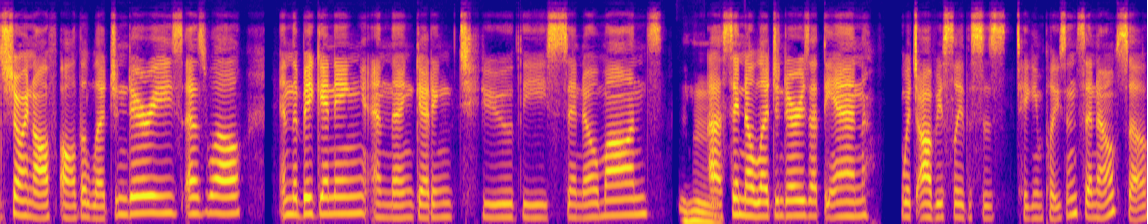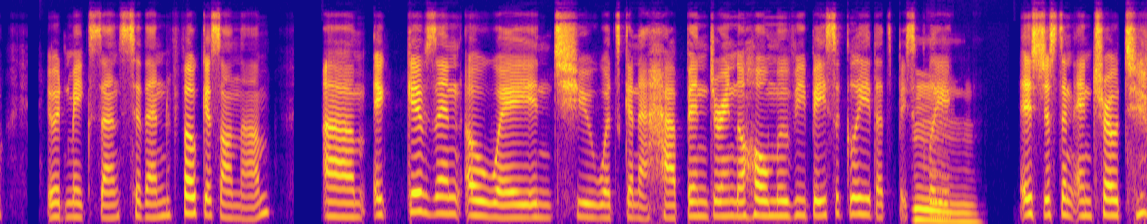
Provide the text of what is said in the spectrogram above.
showing off all the legendaries as well in the beginning, and then getting to the Sinnohmons, Mhm. uh, Sinnoh legendaries at the end. Which obviously this is taking place in Sinnoh, so it would make sense to then focus on them. Um, it gives in a way into what's gonna happen during the whole movie. Basically, that's basically Mm. it's just an intro to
